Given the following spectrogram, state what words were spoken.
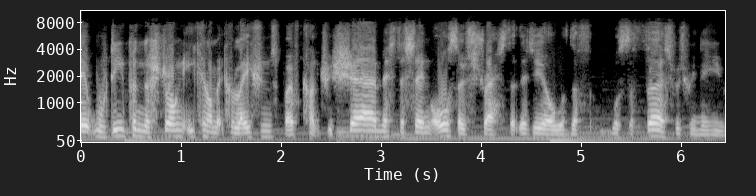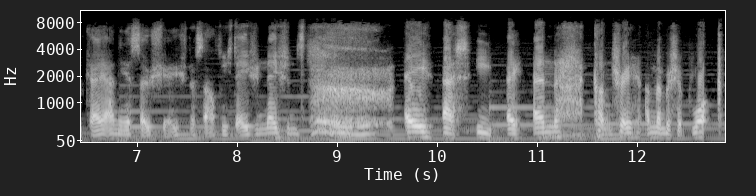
it will deepen the strong economic relations both countries share. Mr. Singh also stressed that the deal was the was the first between the UK and the Association of Southeast Asian Nations, ASEAN country and membership bloc.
